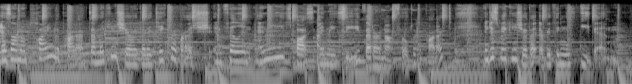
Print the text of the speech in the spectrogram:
As I'm applying the product, I'm making sure that I take my brush and fill in any spots I may see that are not filled with the product and just making sure that everything is even.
